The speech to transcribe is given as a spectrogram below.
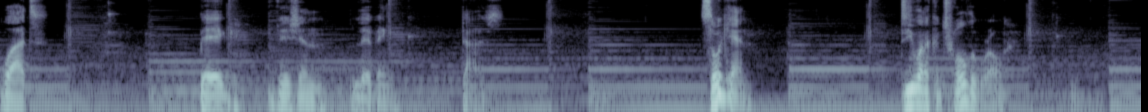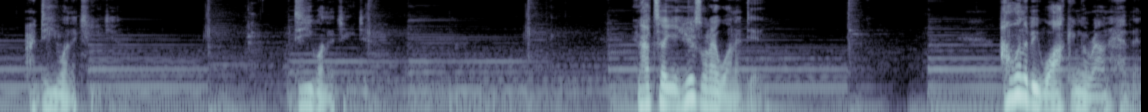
what big vision living does. So, again, do you want to control the world? Or do you want to change it? Do you want to change it? And I'll tell you, here's what I want to do I want to be walking around heaven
